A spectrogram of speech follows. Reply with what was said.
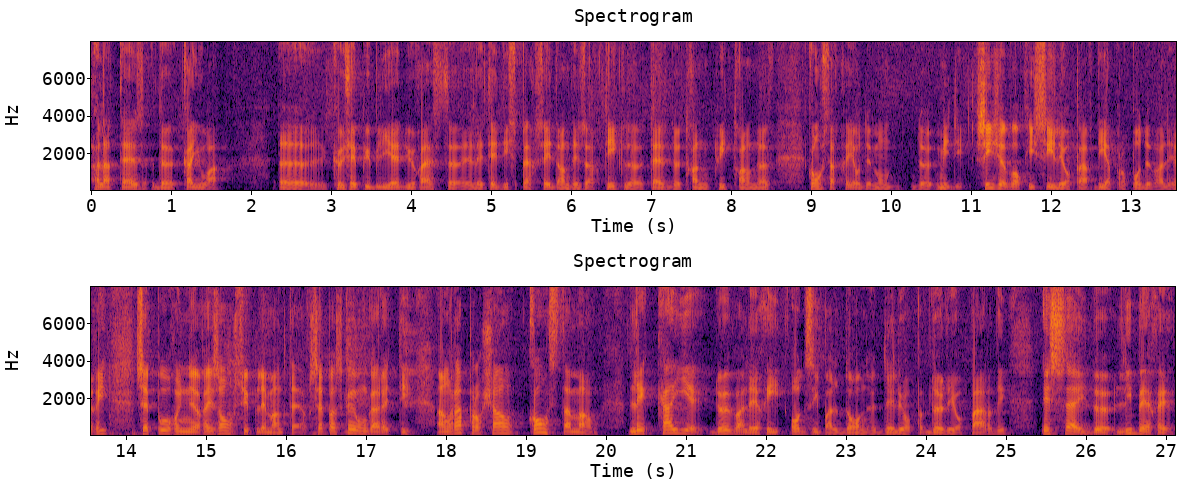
à la thèse de Caillois, euh, que j'ai publiée du reste. Elle était dispersée dans des articles, thèse de 38-39, consacrée au démon de midi. Si j'évoque ici Léopardi à propos de Valérie, c'est pour une raison supplémentaire. C'est parce que Ungaretti, en rapprochant constamment les cahiers de Valérie Ozzibaldone de Léopardi, essaye de libérer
